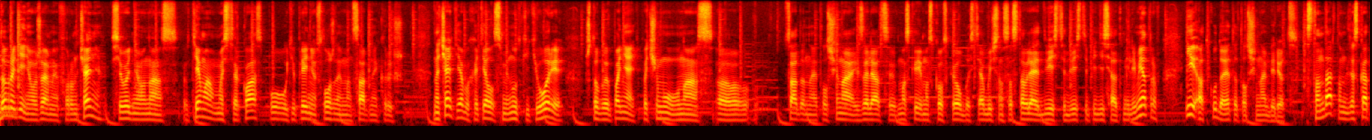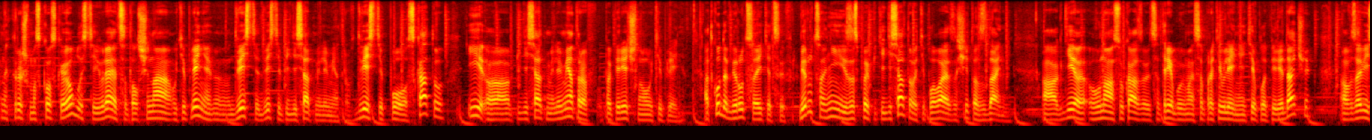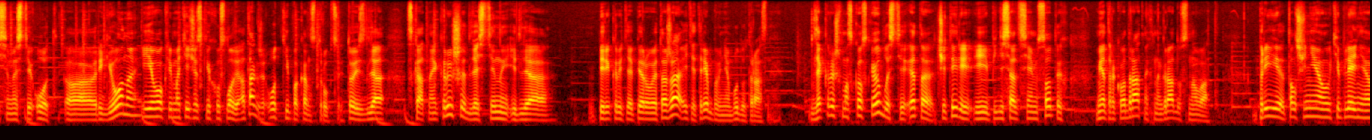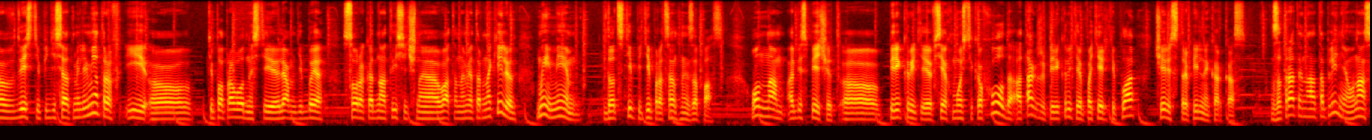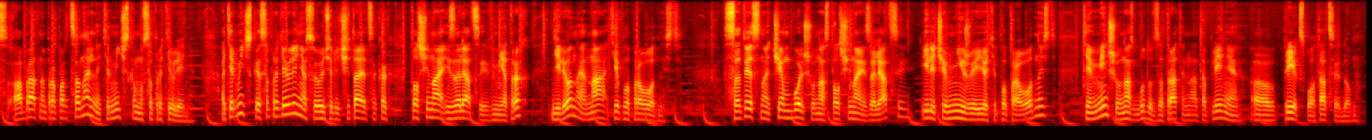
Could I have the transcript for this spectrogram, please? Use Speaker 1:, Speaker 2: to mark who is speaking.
Speaker 1: Добрый день, уважаемые форумчане! Сегодня у нас тема мастер-класс по утеплению сложной мансардной крыши. Начать я бы хотел с минутки теории, чтобы понять, почему у нас э, заданная толщина изоляции в Москве и Московской области обычно составляет 200-250 мм и откуда эта толщина берется. Стандартом для скатных крыш Московской области является толщина утепления 200-250 мм. 200 по скату и 50 мм поперечного утепления. Откуда берутся эти цифры? Берутся они из СП-50 тепловая защита зданий. А, где у нас указывается требуемое сопротивление теплопередачи а, в зависимости от а, региона и его климатических условий, а также от типа конструкции. То есть для скатной крыши, для стены и для перекрытия первого этажа эти требования будут разными. Для крыш Московской области это 4,57 метра квадратных на градус на ватт. При толщине утепления в 250 мм и э, теплопроводности лямбда 41 тысячная ватта на метр на кельвин мы имеем 25% запас. Он нам обеспечит э, перекрытие всех мостиков холода, а также перекрытие потерь тепла через стропильный каркас. Затраты на отопление у нас обратно пропорциональны термическому сопротивлению. А термическое сопротивление, в свою очередь, считается как толщина изоляции в метрах, деленная на теплопроводность. Соответственно, чем больше у нас толщина изоляции или чем ниже ее теплопроводность, тем меньше у нас будут затраты на отопление э, при эксплуатации дома.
